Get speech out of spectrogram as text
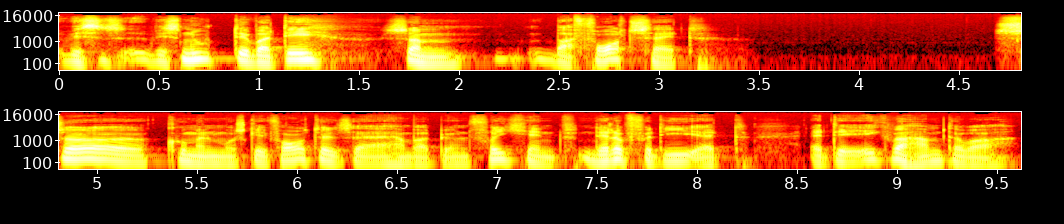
hvis, hvis nu det var det, som var fortsat, så kunne man måske forestille sig, at han var blevet frikendt, netop fordi, at, at det ikke var ham, der var,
